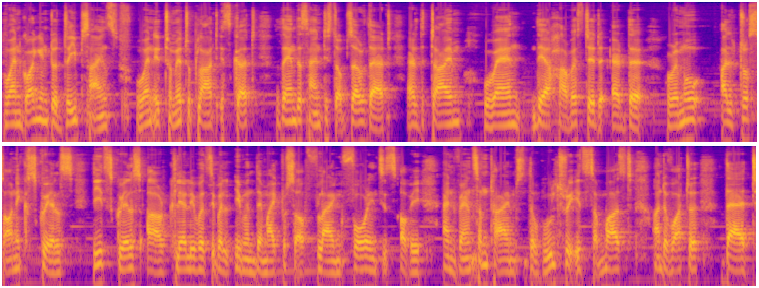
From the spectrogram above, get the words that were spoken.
when going into deep science, when a tomato plant is cut, then the scientists observe that at the time when they are harvested at the remove ultrasonic squeals. These squeals are clearly visible even the Microsoft flying 4 inches away and when sometimes the wool tree is submerged underwater that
